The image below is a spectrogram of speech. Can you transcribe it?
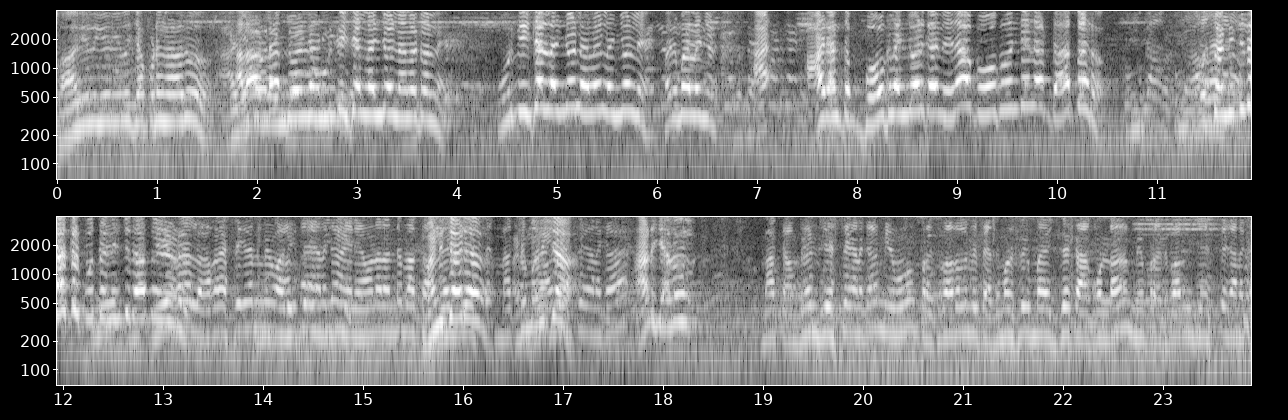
సారీలు గీరీలు చెప్పడం కాదు. లంజోళ్ళని. ఆడంత బోగు లంజోడు కానీ ఆ బోగు నుంచి నాకు దాతాడు. పొద్దున్న నుంచి దాతాడు పొద్దున్న నుంచి దాతాడు మనిషాడు. మనిషా. ఆడ ఎదవ మా కంప్లైంట్ చేస్తే కనుక మేము ప్రతిపాదనలు మీ పెద్ద మనుషులకి మా ఇచ్చే కాకుండా మేము ప్రతిపాదన చేస్తే కనుక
